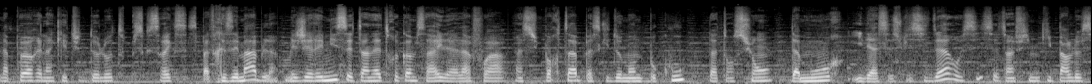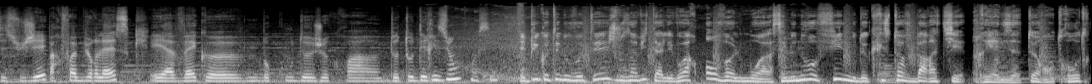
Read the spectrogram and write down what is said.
la peur et l'inquiétude de l'autre, parce que c'est vrai que c'est pas très aimable. Mais Jérémy, c'est un être comme ça. Il est à la fois insupportable parce qu'il demande beaucoup d'attention, d'amour. Il est assez suicidaire aussi. C'est un film qui parle de ces sujets, parfois burlesques et avec euh, beaucoup de, je crois, d'autodérision aussi. Et puis côté nouveauté, je vous invite à aller voir Envole-moi. C'est le nouveau film de Christophe Baratier, réalisateur entre autres,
